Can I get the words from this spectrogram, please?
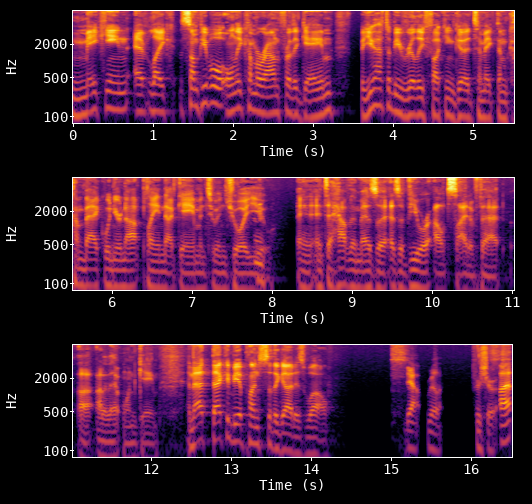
making like some people will only come around for the game, but you have to be really fucking good to make them come back when you're not playing that game and to enjoy you. Mm. And, and to have them as a as a viewer outside of that uh, out of that one game, and that that could be a punch to the gut as well. Yeah, really, for sure. I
